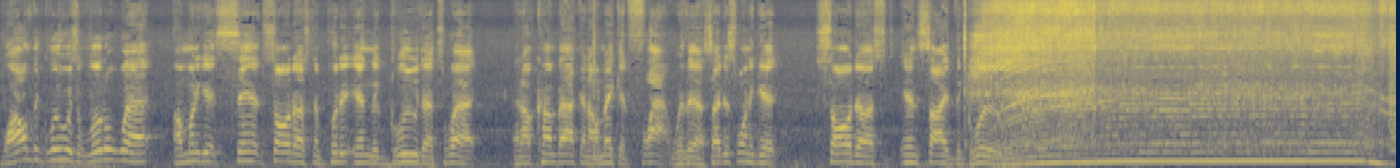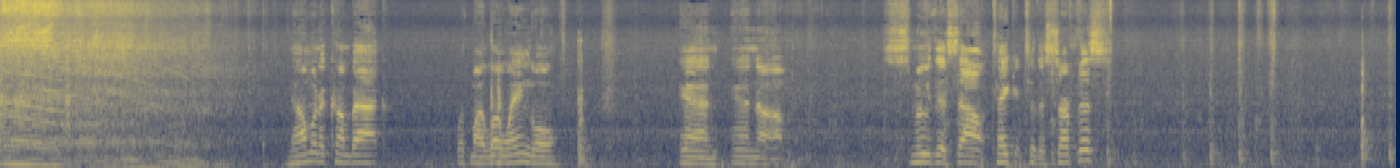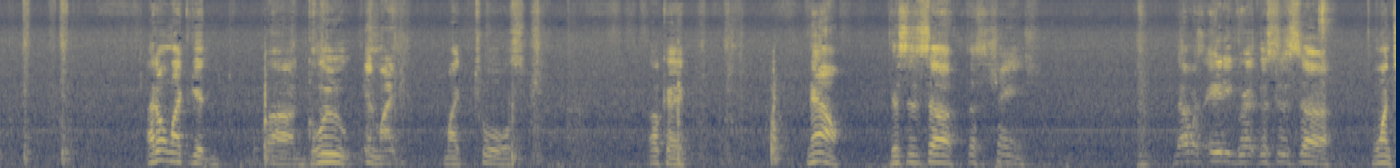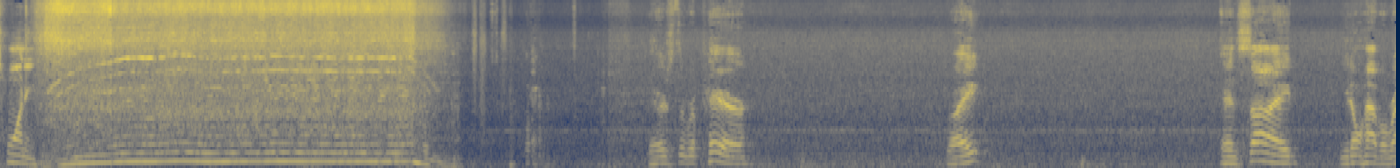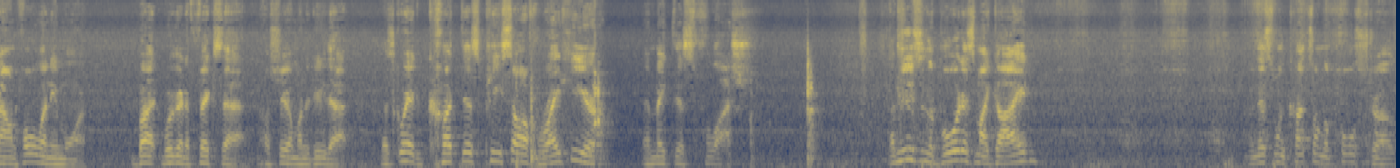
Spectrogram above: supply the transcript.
While the glue is a little wet, I'm gonna get sand sawdust and put it in the glue that's wet and I'll come back and I'll make it flat with this. I just wanna get sawdust inside the glue. Now I'm gonna come back with my low angle and and um, smooth this out. Take it to the surface. I don't like to get uh, glue in my my tools. Okay. Now, this is uh, this changed. That was 80 grit. This is uh, 120. Okay. There's the repair, right? Inside, you don't have a round hole anymore, but we're going to fix that. I'll show you I'm going to do that. Let's go ahead and cut this piece off right here and make this flush. I'm using the board as my guide. And this one cuts on the pull stroke.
